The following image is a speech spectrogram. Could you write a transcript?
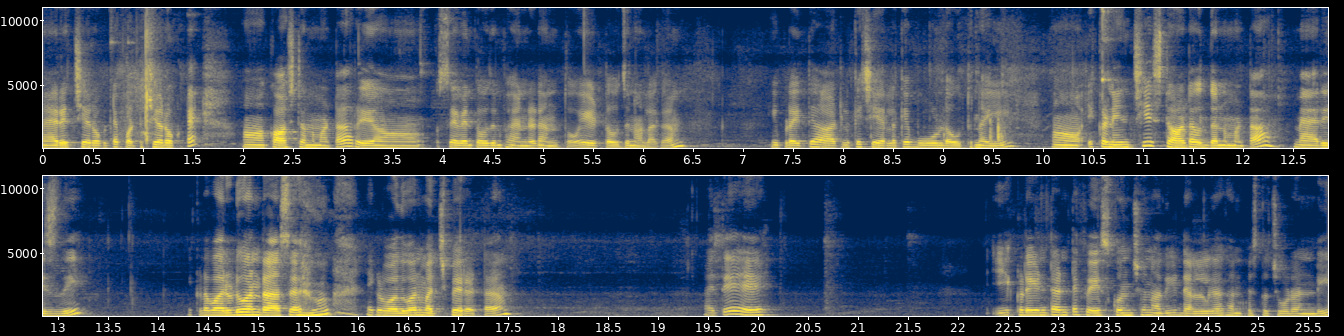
మ్యారేజ్ చీర ఒకటే పట్టు చీర ఒకటే కాస్ట్ అనమాట రే సెవెన్ థౌజండ్ ఫైవ్ హండ్రెడ్ ఎంతో ఎయిట్ థౌజండ్ అలాగా. ఇప్పుడైతే వాటికే చీరలకే బోల్డ్ అవుతున్నాయి. ఇక్కడ నుంచి స్టార్ట్ అవుద్దన్నమాట మ్యారేజ్ది. ఇక్కడ వరుడు అని రాశారు. ఇక్కడ వధువు అని మర్చిపోయారట. అయితే ఇక్కడ ఏంటంటే ఫేస్ కొంచెం అది డల్గా కనిపిస్తుంది చూడండి.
